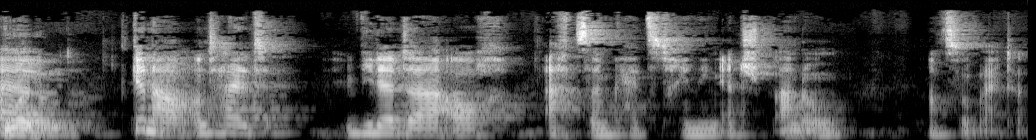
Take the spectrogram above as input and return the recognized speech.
cool. Ähm, genau, und halt wieder da auch Achtsamkeitstraining, Entspannung und so weiter.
